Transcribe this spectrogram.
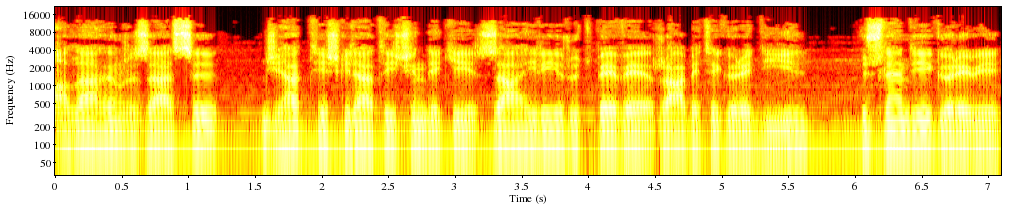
Allah'ın rızası, cihat teşkilatı içindeki zahiri rütbe ve rağbete göre değil, üstlendiği görevi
